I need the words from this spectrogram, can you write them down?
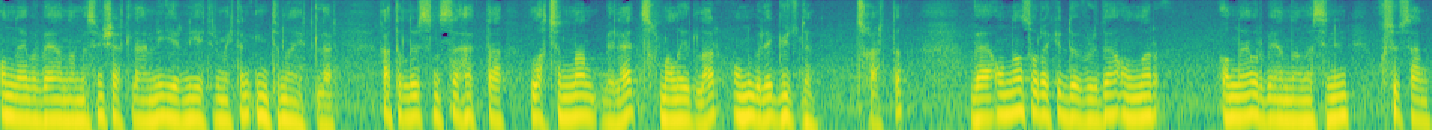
10 noyabr bəyannaməsinin şərtlərini yerinə yetirməkdən imtina etdilər. Xatırlayırsınızsa, hətta Laçından belə çıxmalıydılar. Onu belə güclə çıxartdıq. Və ondan sonraki dövrdə onlar 10 noyabr bəyannaməsinin xüsusən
